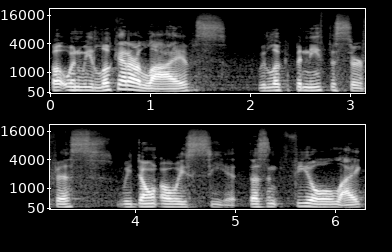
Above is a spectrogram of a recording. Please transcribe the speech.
but when we look at our lives, we look beneath the surface, we don't always see it. Doesn't feel like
